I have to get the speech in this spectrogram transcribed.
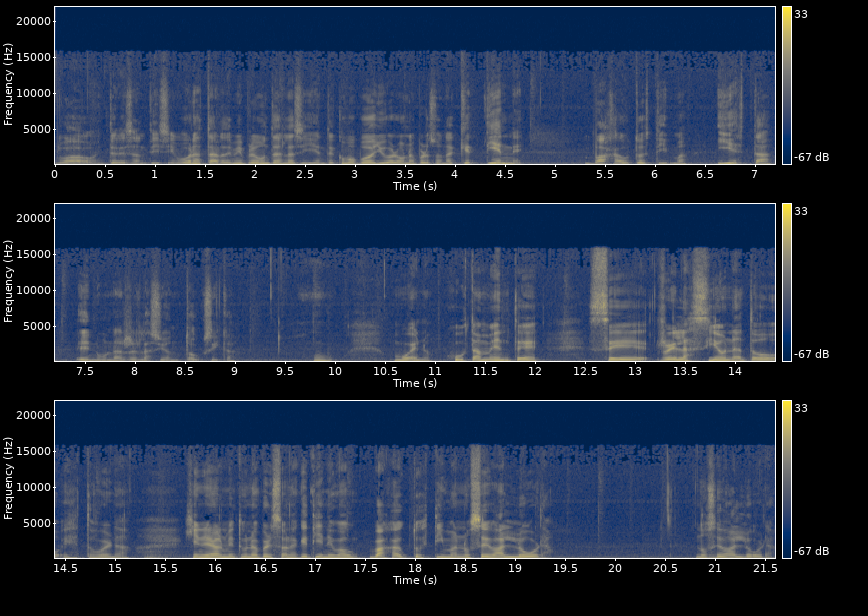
Wow, interesantísimo. Buenas tardes. Mi pregunta es la siguiente: ¿Cómo puedo ayudar a una persona que tiene baja autoestima y está en una relación tóxica? Uh, Bueno, justamente se relaciona todo esto, ¿verdad? Mm, Generalmente una persona que tiene ba- baja autoestima no se valora. No se Mm. valora.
